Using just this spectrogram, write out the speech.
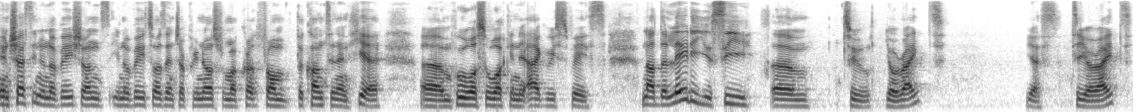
interesting innovations, innovators, entrepreneurs from, across, from the continent here um, who also work in the agri space. Now, the lady you see um, to your right, yes, to your right,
